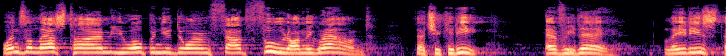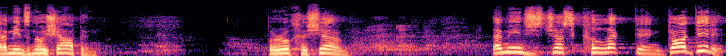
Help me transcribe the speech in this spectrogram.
When's the last time you opened your door and found food on the ground that you could eat? Every day. Ladies, that means no shopping. Baruch Hashem. That means just collecting. God did it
